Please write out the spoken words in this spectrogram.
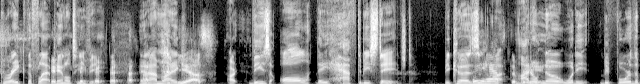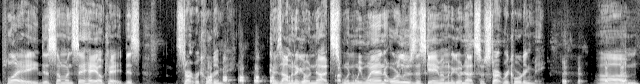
break the flat panel TV, and I'm like, yes, are, these all they have to be staged because I, I, don't know what do you, before the play does someone say, hey, okay, this start recording me because I'm going to go nuts when we win or lose this game. I'm going to go nuts. So start recording me. Um,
